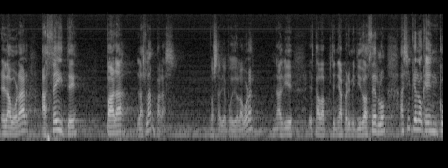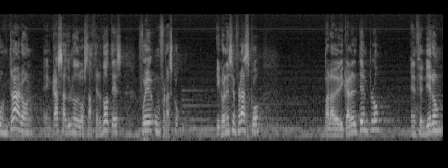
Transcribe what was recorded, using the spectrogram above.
elaborar aceite para las lámparas. No se había podido elaborar, nadie estaba, tenía permitido hacerlo. Así que lo que encontraron en casa de uno de los sacerdotes fue un frasco. Y con ese frasco, para dedicar el templo, encendieron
